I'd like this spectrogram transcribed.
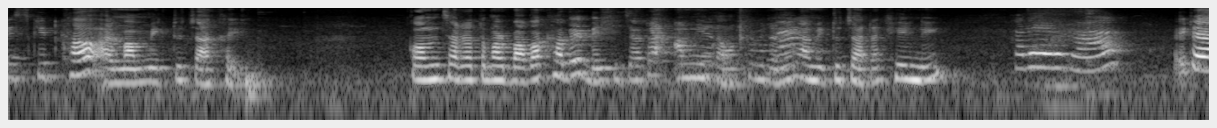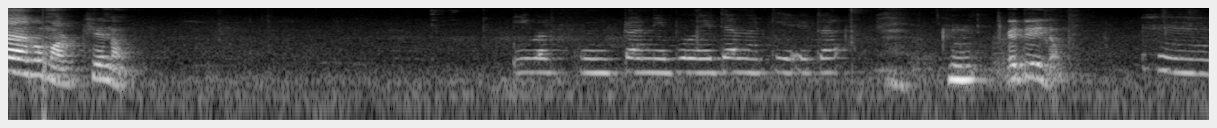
বিস্কিট খাও আর মাম্মি একটু চা খাই। কম চাটা তোমার বাবা খাবে বেশি চাটা আমি অসুবিধা নেই আমি একটু চাটা খেয়ে নিই। এটা তোমার খেয়ে নাও। এবার কোনটা নিব এটা নাকি এটা? হুম এটাই নাও। হ্যাঁ।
